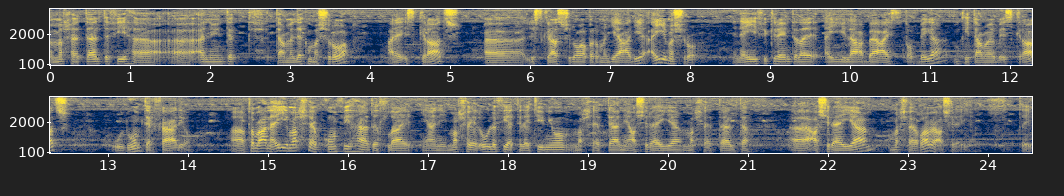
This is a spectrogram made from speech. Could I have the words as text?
المرحلة الثالثة فيها آه أنه أنت تعمل لك مشروع على سكراتش آه السكراتش لغة برمجية عادية أي مشروع. يعني أي فكرة أنت أي لعبة عايز تطبقها ممكن تعملها بسكراتش ودوم ترفعها اليوم. آه طبعا أي مرحلة بكون فيها deadline يعني المرحلة الأولى فيها تلاتين يوم المرحلة الثانية عشرة أيام المرحلة الثالثة آه عشرة أيام المرحلة الرابعة عشرة أيام. طيب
